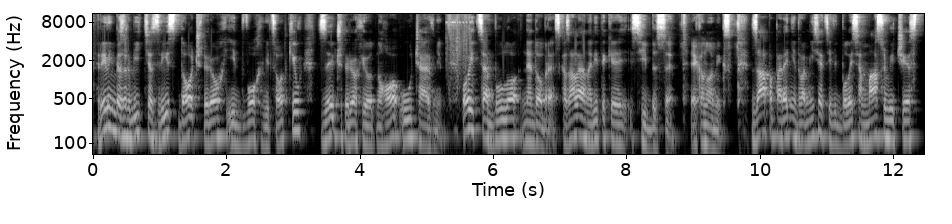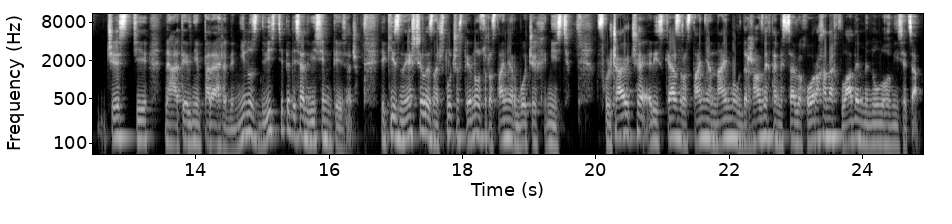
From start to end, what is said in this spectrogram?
Рівень безробіття зріс до 4,2% з 4,1% у червні. Ой, це було недобре, сказали аналітики CBS Economics. За попередні два місяці відбулися масові чист, чисті негативні перегляди мінус 258 тисяч, які знищили значну частину зростання робочих місць, включаючи різке зростання найму в державних та місцевих органах влади минулого місяця.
